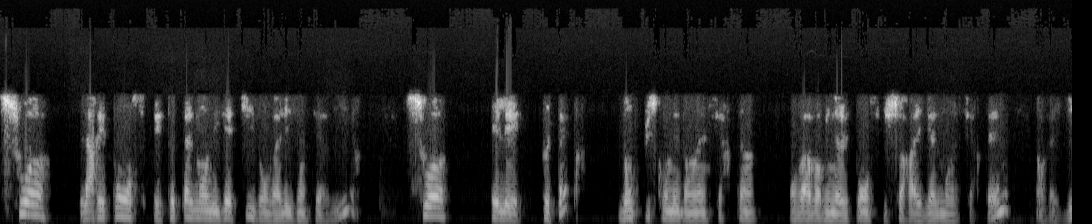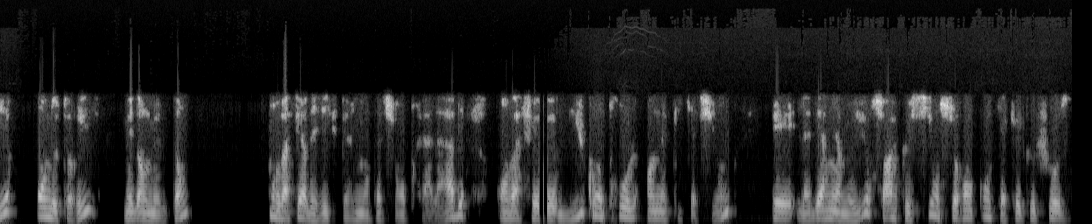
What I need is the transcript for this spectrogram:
Soit la réponse est totalement négative, on va les interdire, soit elle est peut-être, donc puisqu'on est dans l'incertain, on va avoir une réponse qui sera également incertaine, on va se dire, on autorise, mais dans le même temps, on va faire des expérimentations préalables, on va faire du contrôle en application, et la dernière mesure sera que si on se rend compte qu'il y a quelque chose,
